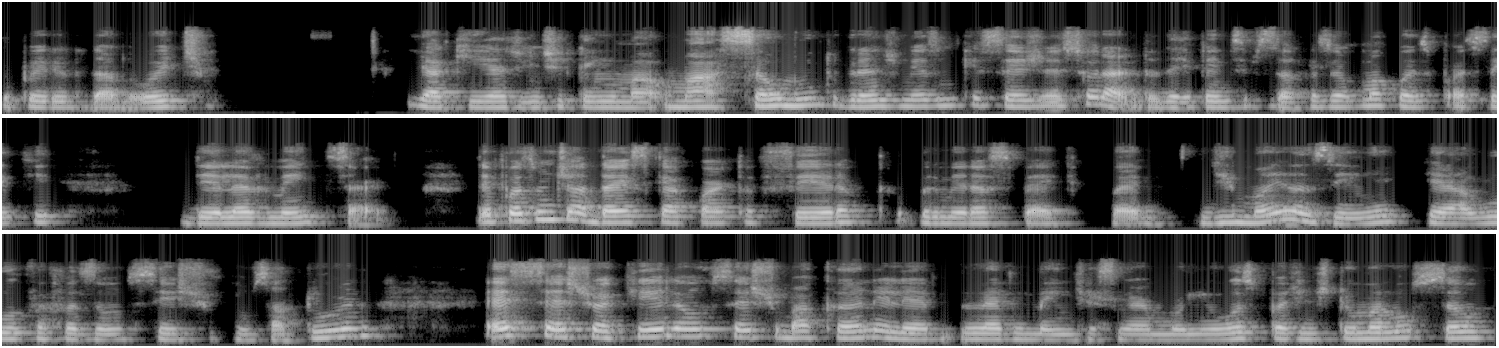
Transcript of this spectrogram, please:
no período da noite. E aqui a gente tem uma, uma ação muito grande, mesmo que seja esse horário. Então, de repente, se precisar fazer alguma coisa, pode ser que dê levemente certo. Depois, no dia 10, que é a quarta-feira, o primeiro aspecto é de manhãzinha, que é a Lua que vai fazer um sexto com Saturno. Esse sexto aqui, ele é um sexto bacana, ele é levemente, assim, harmonioso, para a gente ter uma noção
